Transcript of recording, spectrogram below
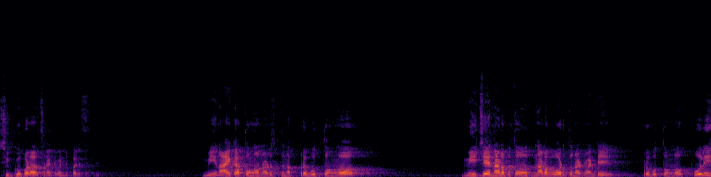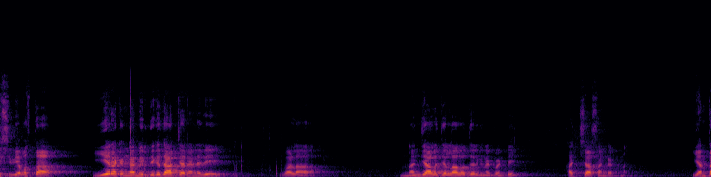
సిగ్గుపడాల్సినటువంటి పరిస్థితి. మీ నాయకత్వంలో నడుస్తున్న ప్రభుత్వంలో మీచే నడపతో నడపబడుతున్నటువంటి ప్రభుత్వంలో పోలీసు వ్యవస్థ ఏ రకంగా మీరు దిగజార్చారనేది ఇవాళ నంద్యాల జిల్లాలో జరిగినటువంటి హత్యా సంఘటన. ఎంత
